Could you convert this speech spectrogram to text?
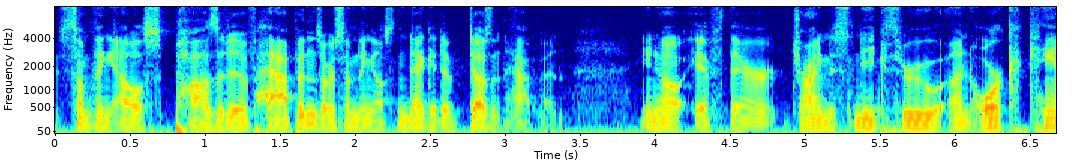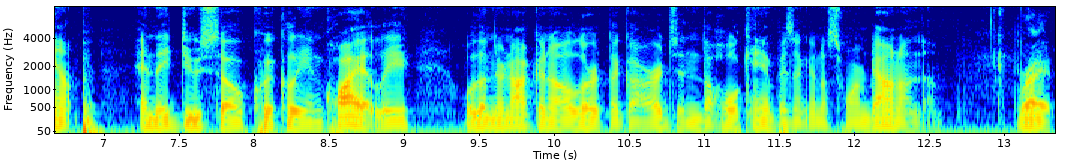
something else positive happens or something else negative doesn't happen. You know, if they're trying to sneak through an orc camp and they do so quickly and quietly, well, then they're not going to alert the guards and the whole camp isn't going to swarm down on them. Right.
